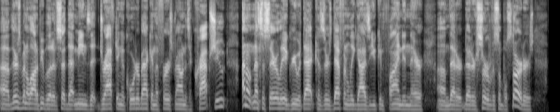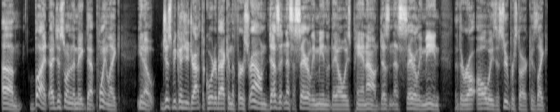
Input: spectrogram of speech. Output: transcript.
uh, there's been a lot of people that have said that means that drafting a quarterback in the first round is a crapshoot. I don't necessarily agree with that because there's definitely guys that you can find in there um, that are that are serviceable starters. Um, but I just wanted to make that point, like you know, just because you draft a quarterback in the first round doesn't necessarily mean that they always pan out. It doesn't necessarily mean that they're always a superstar because, like,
